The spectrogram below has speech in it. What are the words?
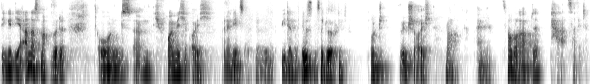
Dinge, die ihr anders machen würdet. Und ich freue mich, euch bei der nächsten wieder begrüßen zu dürfen und wünsche euch noch eine zauberhafte Paarzeit.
